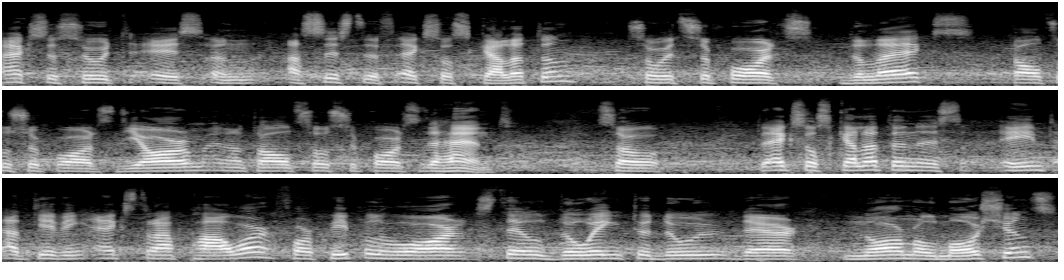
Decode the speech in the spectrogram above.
Axo-Suit is an assistive exoskeleton, so it supports the legs, it also supports the arm, and it also supports the hand. So the exoskeleton is aimed at giving extra power for people who are still doing to do their normal motions.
